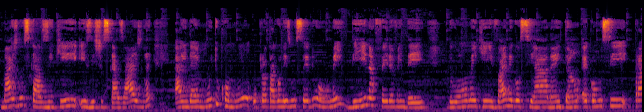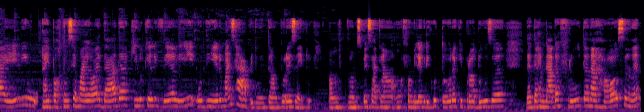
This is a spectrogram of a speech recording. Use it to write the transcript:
Mas nos casos em que existem os casais, né, ainda é muito comum o protagonismo ser do homem, de ir na feira vender, do homem que vai negociar, né? Então é como se para ele a importância maior é dada aquilo que ele vê ali o dinheiro mais rápido. Então, por exemplo, vamos, vamos pensar que é uma, uma família agricultora que produza determinada fruta na roça, né?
